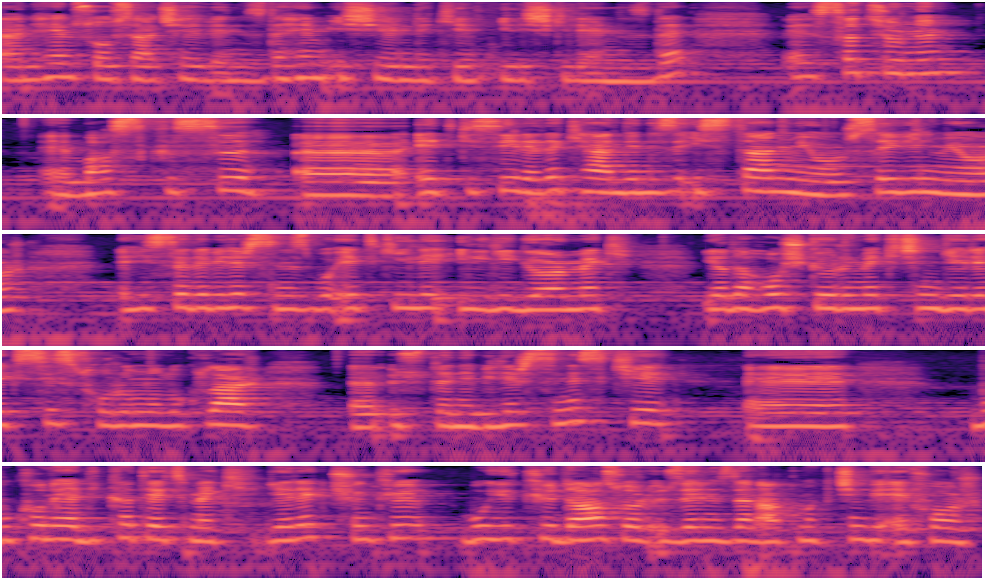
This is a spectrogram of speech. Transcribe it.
Yani hem sosyal çevrenizde hem iş yerindeki ilişkilerinizde. E, Satürn'ün e, baskısı e, etkisiyle de kendinizi istenmiyor, sevilmiyor e, hissedebilirsiniz. Bu etkiyle ilgi görmek ya da hoş görünmek için gereksiz sorumluluklar e, üstlenebilirsiniz ki e, bu konuya dikkat etmek gerek. Çünkü bu yükü daha sonra üzerinizden atmak için bir efor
